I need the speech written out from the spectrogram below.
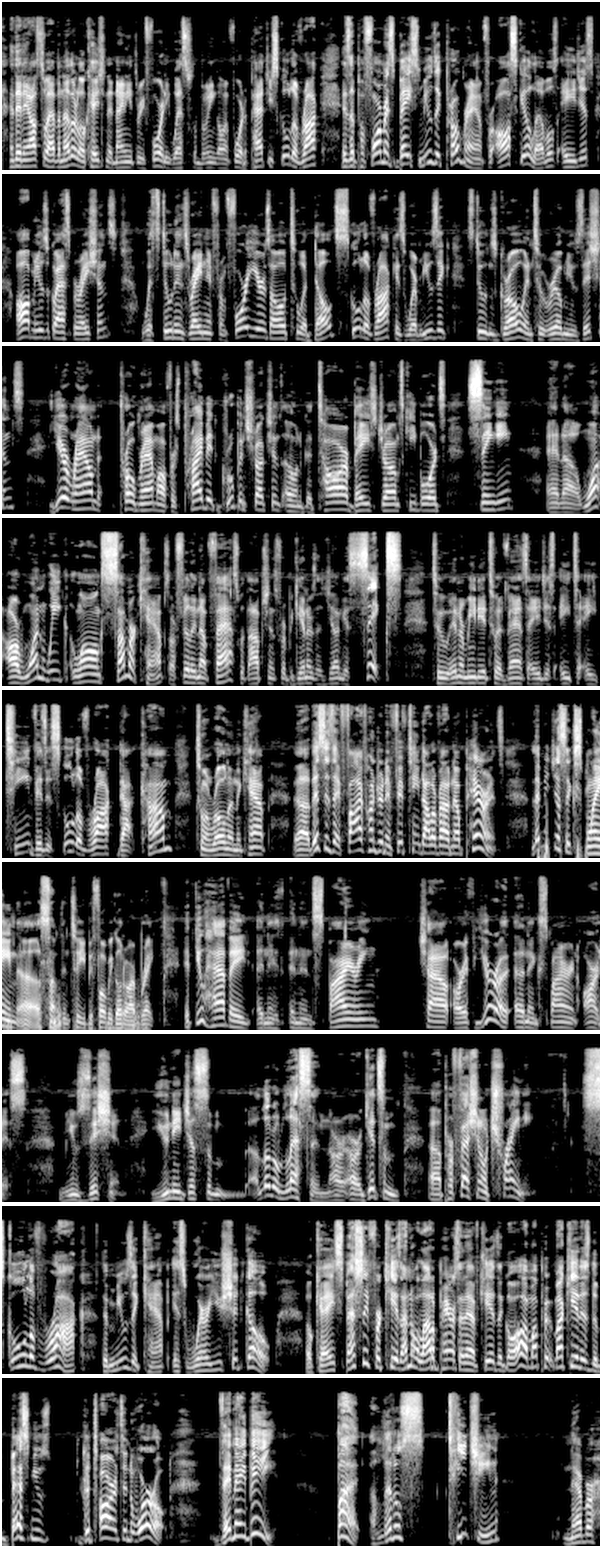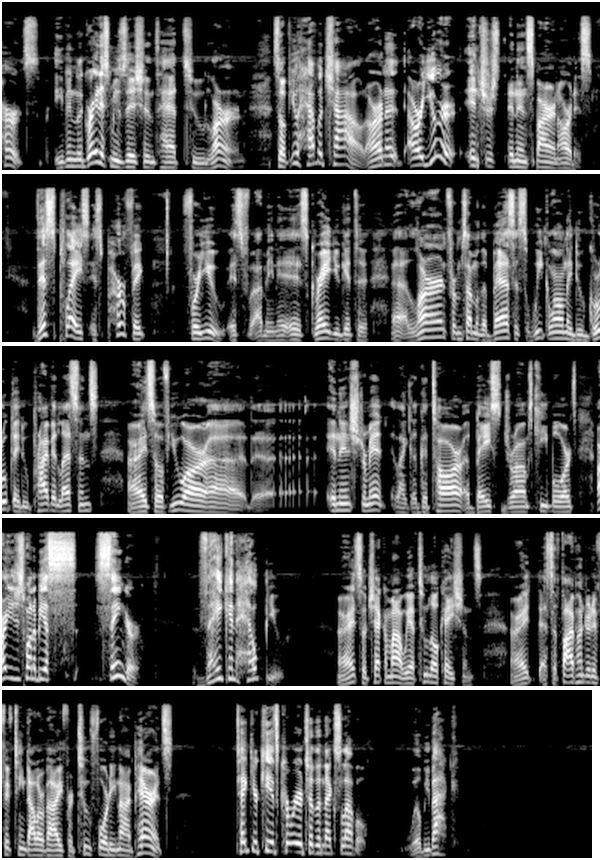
And then they also have another location at 9340 West Flamingo and Fort Apache. School of Rock is a performance based music program for all skill levels, ages, all musical aspirations, with students ranging from four years old to adults. School of Rock is where music students grow into real musicians. Year round program offers private group instructions on guitar, bass, drums, keyboards, singing, and uh, one, our one week long summer camps are filling up fast with options for beginners as young as six to intermediate to advanced ages 8 to 18. Visit schoolofrock.com to enroll in the camp. Uh, this is a $515 value. Now, parents, let me just explain uh, something to you before we go to our break. If you have a an, an inspiring child, or if you're a, an inspiring artist, musician, you need just some a little lesson or, or get some uh, professional training. School of Rock, the music camp, is where you should go. Okay, especially for kids. I know a lot of parents that have kids that go, "Oh, my my kid is the best music guitarist in the world." They may be, but a little teaching never hurts. Even the greatest musicians had to learn. So if you have a child or an, or you're interested in inspiring artists, this place is perfect for you. It's, I mean, it's great. You get to uh, learn from some of the best. It's a week long. They do group, they do private lessons. All right. So if you are, uh, an instrument like a guitar, a bass, drums, keyboards, or you just want to be a s- singer, they can help you. All right. So check them out. We have two locations. All right. That's a $515 value for 249 parents. Take your kid's career to the next level. We'll be back.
